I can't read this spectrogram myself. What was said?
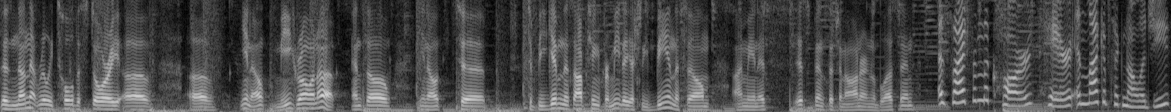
there's none that really told the story of of you know me growing up and so you know to to be given this opportunity for me to actually be in the film I mean it's it's been such an honor and a blessing Aside from the cars, hair, and lack of technology,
